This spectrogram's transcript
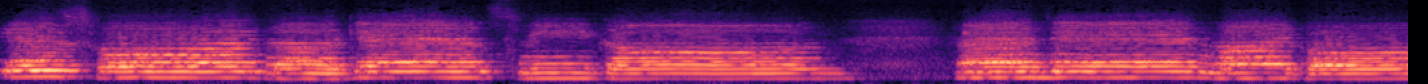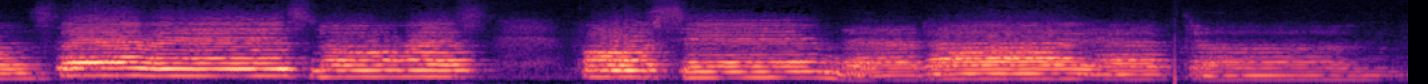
is forth against me gone, and in my bones there is for sin that I have done.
